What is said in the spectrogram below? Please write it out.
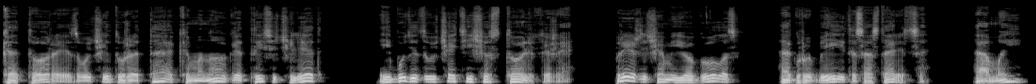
которая звучит уже так много тысяч лет и будет звучать еще столько же, прежде чем ее голос огрубеет и состарится. А мы,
